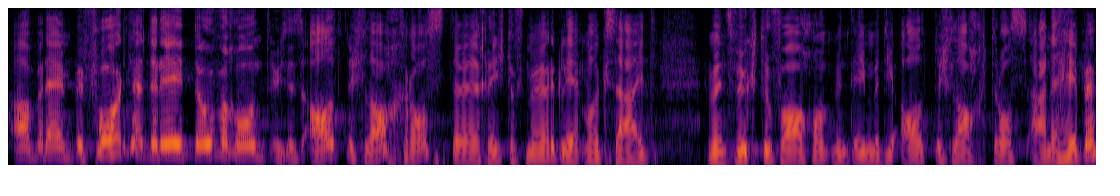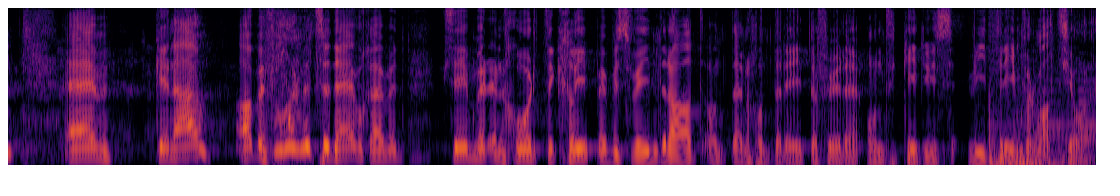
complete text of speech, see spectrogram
Aber ähm, bevor der Reto raufkommt, unser altes Schlachtross, der Christoph Mörgli hat mal gesagt, wenn es wirklich darauf ankommt, müssen immer die alten Schlachtross anheben. Ähm, Genau. Aber bevor wir zu dem kommen, sehen wir einen kurzen Clip über das Windrad und dann kommt der Reto führen und gibt uns weitere Informationen.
